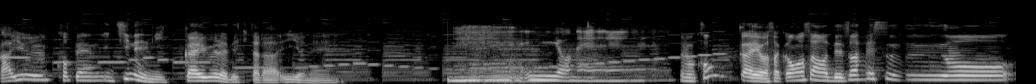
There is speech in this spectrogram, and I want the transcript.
あ、ああいう古典1年に1回ぐらいできたらいいよね。ねえいいよね。でも今回は坂本さんはデザフェスを、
